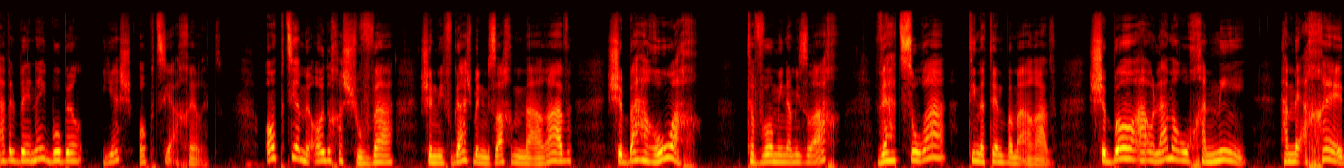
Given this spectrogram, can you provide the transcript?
אבל בעיני בובר יש אופציה אחרת. אופציה מאוד חשובה של מפגש בין מזרח ומערב, שבה הרוח תבוא מן המזרח והצורה תינתן במערב. שבו העולם הרוחני, המאחד,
